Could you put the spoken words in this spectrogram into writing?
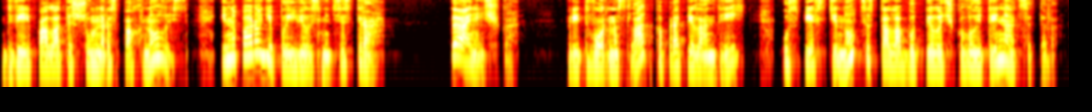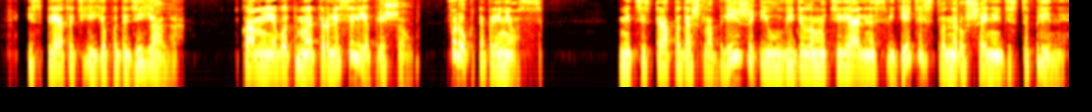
Дверь палаты шумно распахнулась, и на пороге появилась медсестра. «Танечка!» Притворно сладко пропел Андрей, успев стянуть со стола бутылочку Луи XIII и спрятать ее под одеяло. «Ко мне вот мэтр Леселье пришел. Фрукты принес». Медсестра подошла ближе и увидела материальное свидетельство нарушения дисциплины.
